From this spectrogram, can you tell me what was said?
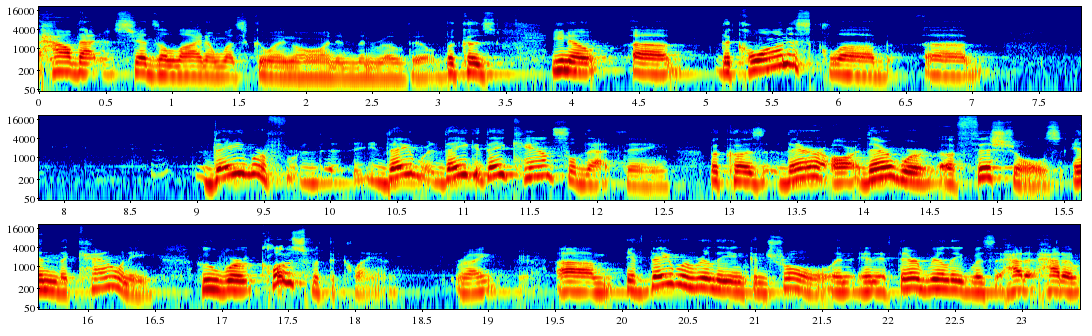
how that sheds a light on what's going on in Monroeville. Because, you know, uh, the Kiwanis Club, uh, they were they they they canceled that thing because there are there were officials in the county who were close with the Klan, right? Yeah. Um, if they were really in control and, and if there really was had a, had a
